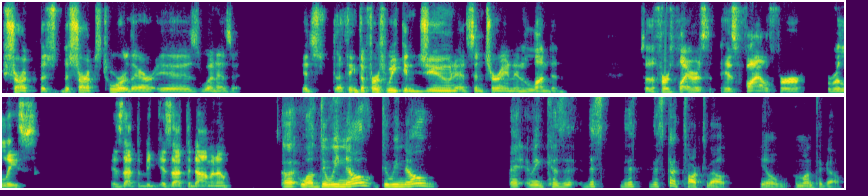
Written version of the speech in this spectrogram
Shark the, the Sharks tour there is when is it? It's I think the first week in June at Centurion in London. So the first player is, has filed for release. Is that the is that the domino? Uh, well, do we know? Do we know? I, I mean, because this this this got talked about, you know, a month ago.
